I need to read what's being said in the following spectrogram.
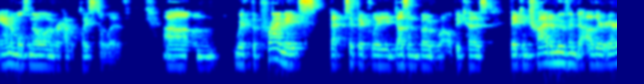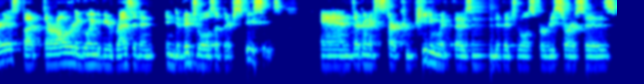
animals no longer have a place to live. Um, with the primates, that typically doesn't bode well because they can try to move into other areas, but they're already going to be resident individuals of their species and they're going to start competing with those individuals for resources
